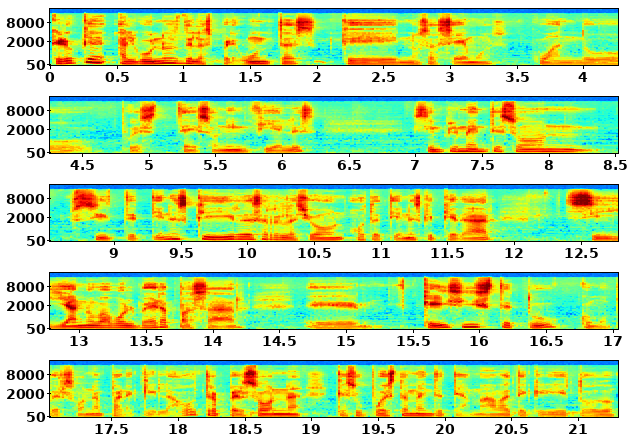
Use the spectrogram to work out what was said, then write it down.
Creo que algunas de las preguntas que nos hacemos cuando pues te son infieles simplemente son si te tienes que ir de esa relación o te tienes que quedar si ya no va a volver a pasar, eh, ¿qué hiciste tú como persona para que la otra persona que supuestamente te amaba, te quería y todo,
